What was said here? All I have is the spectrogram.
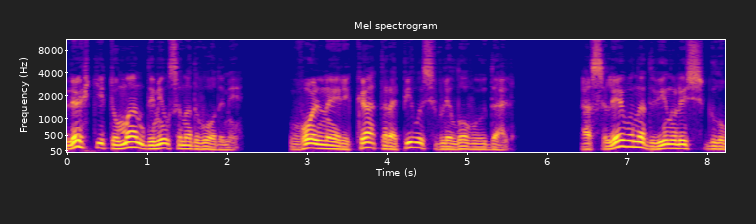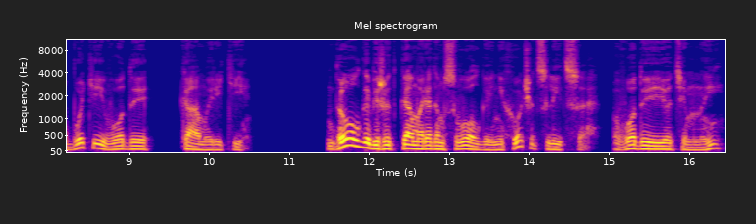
Легкий туман дымился над водами. Вольная река торопилась в лиловую даль. А слева надвинулись глубокие воды Камы реки. Долго бежит Кама рядом с Волгой, не хочет слиться. Воды ее темны.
